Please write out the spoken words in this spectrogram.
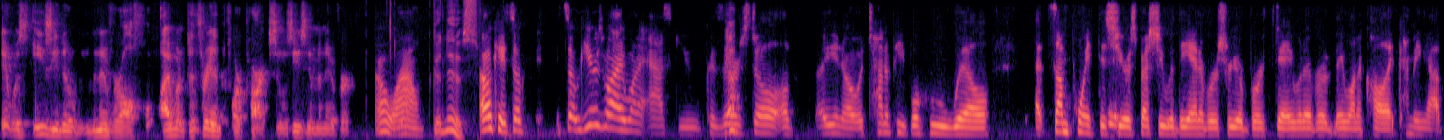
it was easy to maneuver all. Four. I went to three of the four parks. It was easy to maneuver. Oh wow, good news. Okay, so so here's what I want to ask you because there's yeah. still a, you know a ton of people who will at some point this year, especially with the anniversary or birthday, whatever they want to call it, coming up.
